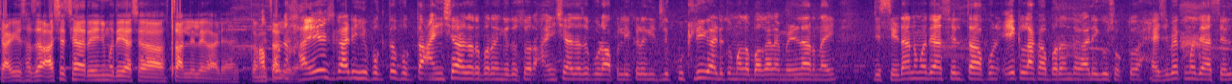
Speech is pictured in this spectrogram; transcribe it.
चाळीस हजार अशाच ह्या रेंजमध्ये अशा चाललेल्या गाड्या आहेत कमी आपण चाललेल्या. हायेस्ट गाडी ही फक्त फक्त ऐंशी हजारापर्यंत घेतो सर ऐंशी हजाराच्या पुढे आपल्या इकडे इथली कुठलीही गाडी तुम्हाला बघायला मिळणार नाही. जी सेडानमध्ये असेल तर आपण एक लाखापर्यंत गाडी घेऊ शकतो. हॅचबॅकमध्ये असेल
